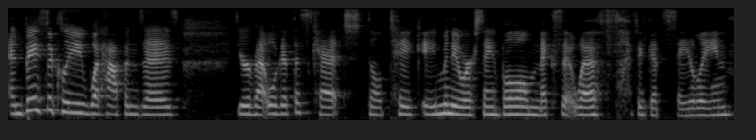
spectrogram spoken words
And basically, what happens is your vet will get this kit. They'll take a manure sample, mix it with, I think it's saline,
